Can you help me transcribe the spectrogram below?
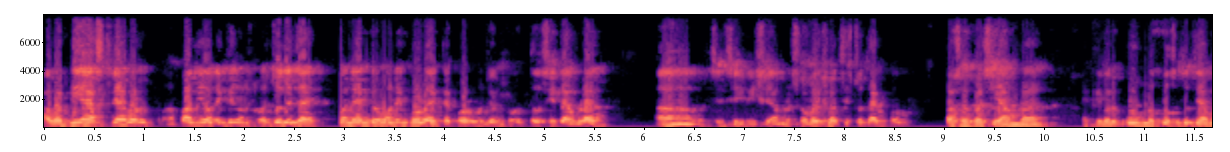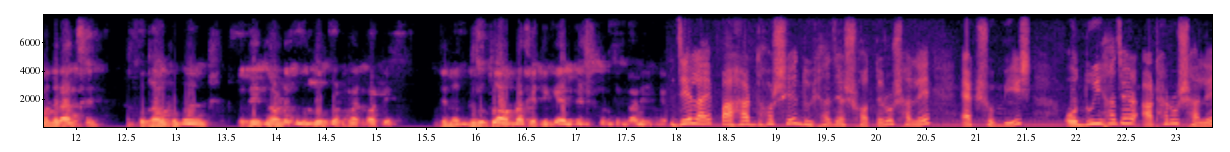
আবার নিয়ে আসলে আবার পালিয়ে অনেকে অনেক সময় চলে যায়। মানে একটা অনেক বড় একটা কর্মযজ্ঞ। তো সেটা আমরা সেই বিষয়ে আমরা সবাই সচেষ্ট থাকব। পাশাপাশি আমরা একেবারে পূর্ণ প্রস্তুতি আমাদের আছে। কোথাও কোনো যদি এই ধরনের কোনো দুর্ঘটনা ঘটে জেলায় পাহাড় ধসে দুই সতেরো সালে একশো বিশ ও দুই আঠারো সালে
